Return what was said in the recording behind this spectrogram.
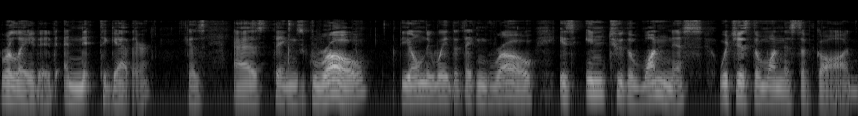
related and knit together because as things grow, the only way that they can grow is into the oneness, which is the oneness of God.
